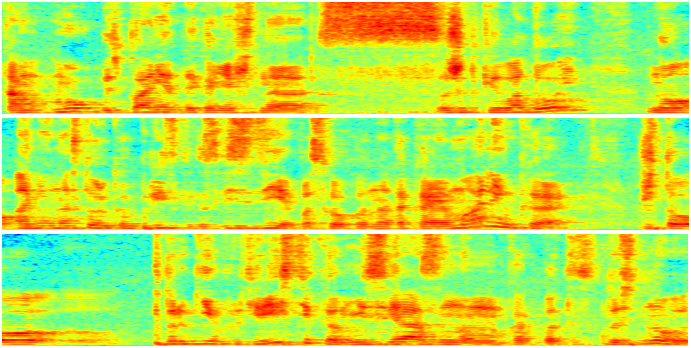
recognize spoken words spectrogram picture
там могут быть планеты, конечно, с жидкой водой, но они настолько близко к звезде, поскольку она такая маленькая, что э, другим характеристикам, не связанным, как бы, то есть, ну,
